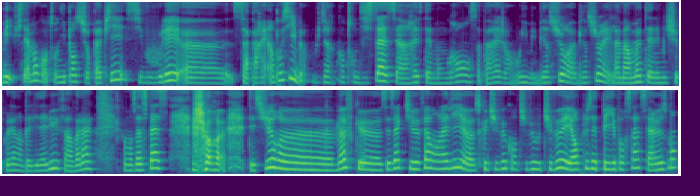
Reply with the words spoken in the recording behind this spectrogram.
mais finalement, quand on y pense sur papier, si vous voulez, euh, ça paraît impossible. Je veux dire, quand on dit ça, c'est un rêve tellement grand, ça paraît genre oui, mais bien sûr, euh, bien sûr. Et la marmotte, elle a mis le chocolat dans le papier d'alu. Enfin voilà, comment ça se passe? Genre, euh, t'es sûr, meuf, que c'est ça que tu veux faire dans la vie, ce que tu veux quand tu veux où tu veux, et en plus être payé pour ça, sérieusement?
